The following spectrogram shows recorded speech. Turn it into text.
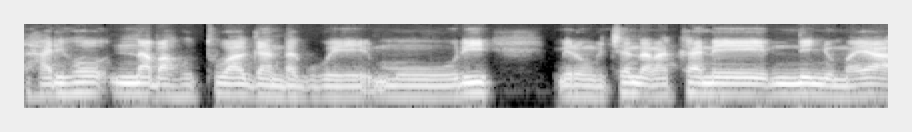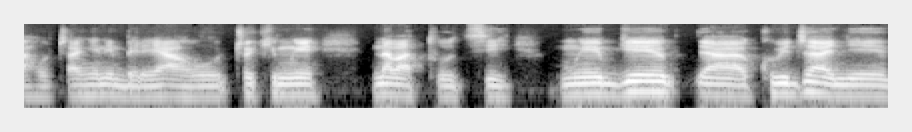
hariho n'abahutu bagandaguwe muri mirongo icyenda na kane n'inyuma yaho cyangwa n'imbere yaho cyo kimwe n'abatutsi. Mwebwe ku bijyanye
